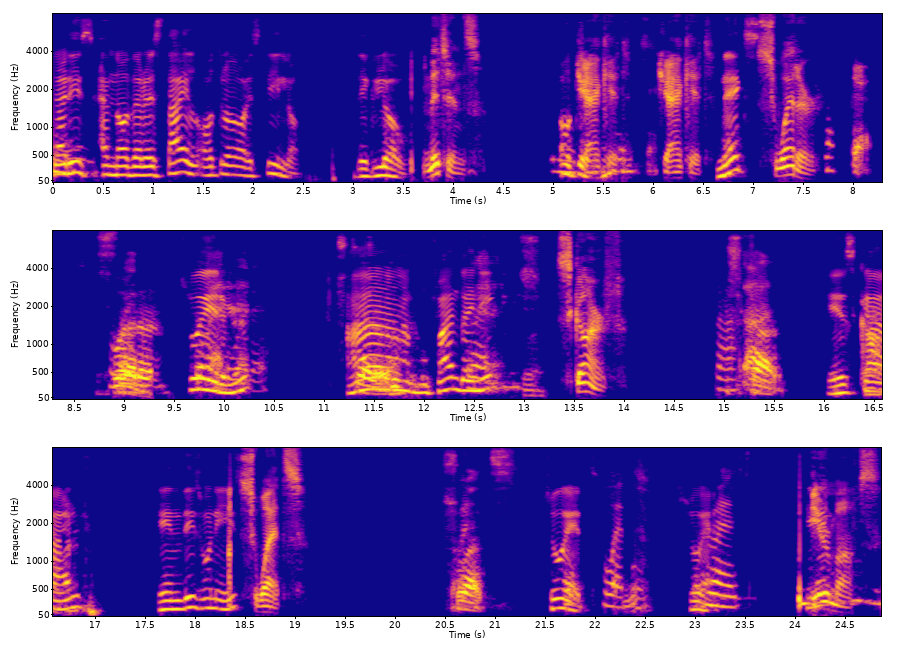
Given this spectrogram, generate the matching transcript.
that is another style, otro estilo. The glove. mittens, Okay. jacket, jacket, Next, sweater, Sweater. sweater. Ah, bufanda in Sweater. English. scarf, Scarf. Scarf. And this one is sweats, Sweats. sweat. Sweat. Sweat. Red. earmuffs,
